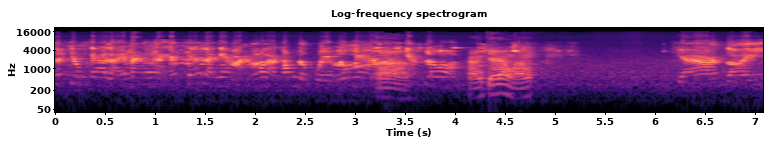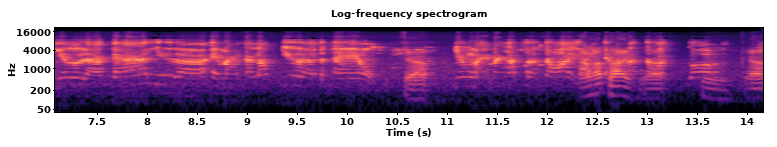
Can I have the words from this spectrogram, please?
nói chung ra là em ăn hạn chế là nghe mặn là không được quyền luôn nha. À. nhắc luôn. Hạn chế ăn mặn. Dạ rồi như là cá với ờ, em ăn cá lóc với thịt heo. Dạ. Nhưng mà em ăn ít thịt thôi. Ăn ít thôi. dạ. cơm. Ừ, dạ.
